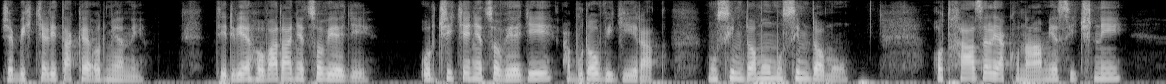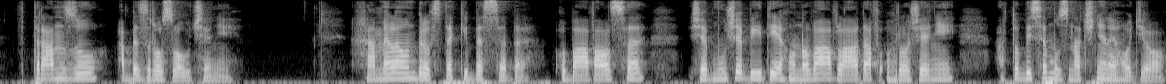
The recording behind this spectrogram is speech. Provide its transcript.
Že by chtěli také odměny. Ty dvě hovada něco vědí. Určitě něco vědí a budou vydírat. Musím domů, musím domů. Odcházel jako náměsíčný, v tranzu a bez rozloučení. Chameleon byl vzteky bez sebe. Obával se, že může být jeho nová vláda v ohrožení a to by se mu značně nehodilo.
